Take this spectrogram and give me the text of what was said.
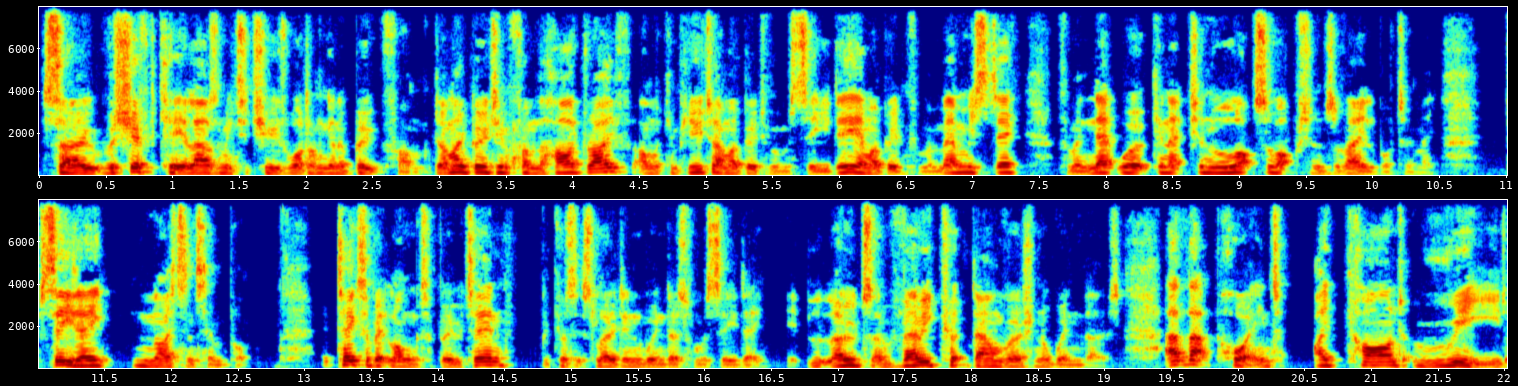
So the shift key allows me to choose what I'm going to boot from. Am I booting from the hard drive on the computer? Am I booting from a CD? Am I booting from a memory stick? From a network connection? Lots of options available to me. CD, nice and simple. It takes a bit longer to boot in because it's loading Windows from a CD. It loads a very cut down version of Windows. At that point, I can't read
